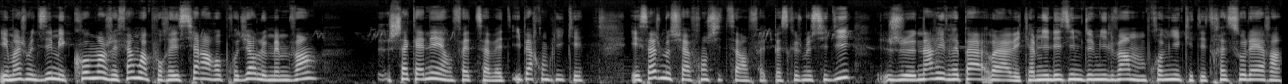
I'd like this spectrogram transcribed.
Et moi je me disais mais comment je vais faire moi pour réussir à reproduire le même vin chaque année, en fait, ça va être hyper compliqué. Et ça, je me suis affranchie de ça, en fait, parce que je me suis dit, je n'arriverai pas, voilà, avec un millésime 2020, mon premier qui était très solaire, hein,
